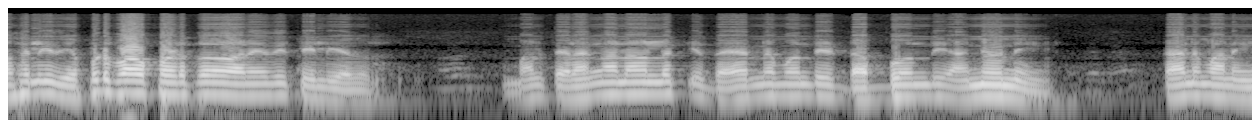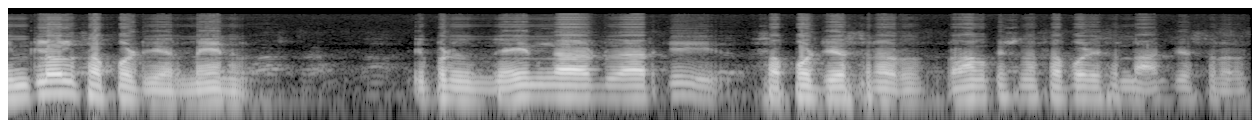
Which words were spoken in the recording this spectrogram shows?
అసలు ఇది ఎప్పుడు బాగుపడుతుందో అనేది తెలియదు. మన తెలంగాణ వాళ్ళకి ధైర్యం ఉంది డబ్బు ఉంది అన్నీ ఉన్నాయి. కానీ మన ఇంట్లో సపోర్ట్ చేయరు మెయిన్. ఇప్పుడు జైన్ గారు గారికి సపోర్ట్ చేస్తున్నారు. రామకృష్ణ సపోర్ట్ చేస్తున్నారు నాకు చేస్తున్నారు.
